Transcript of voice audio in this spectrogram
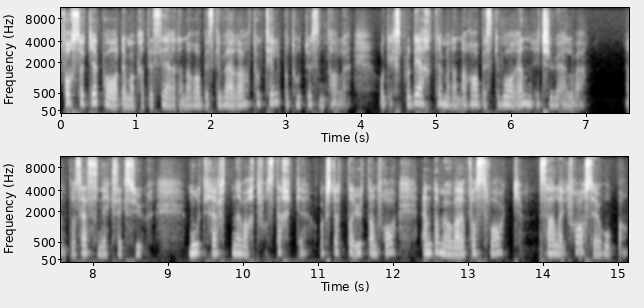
Forsøket på å demokratisere den arabiske verden tok til på 2000-tallet, og eksploderte med den arabiske våren i 2011. Men prosessen gikk seg sur. Motkreftene ble for sterke, og støtta utenfra enda med å være for svak, særlig fra oss i Europa.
